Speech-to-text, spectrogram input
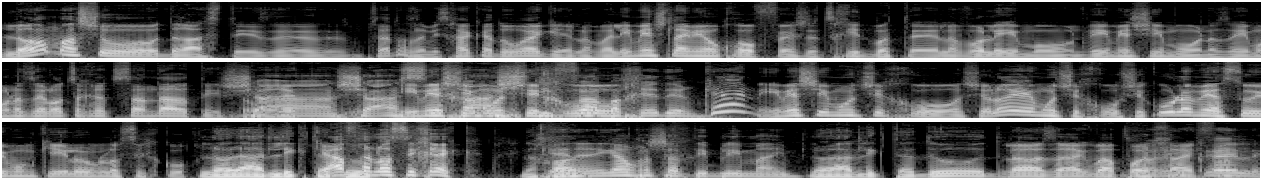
לא משהו דרסטי, זה בסדר, זה משחק כדורגל, אבל אם יש להם יום חופש, זה צריך להתבטל, לבוא לאימון, ואם יש אימון, אז האימון הזה לא צריך להיות סטנדרטי. זאת אומרת, שעה, שעה שיחה, שטיפה שחרור- בחדר. כן, אם יש אימון שחרור, שלא יהיה אימון שחרור, שכולם יעשו אימון כאילו הם לא שיחקו. לא להדליק את כי אף הדוד, אחד לא שיחק. נכון? כן, אני גם חשבתי בלי מים. לא להדליק את הדוד, לא, זה רק בהפועל דברים חיפה. כאלה.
